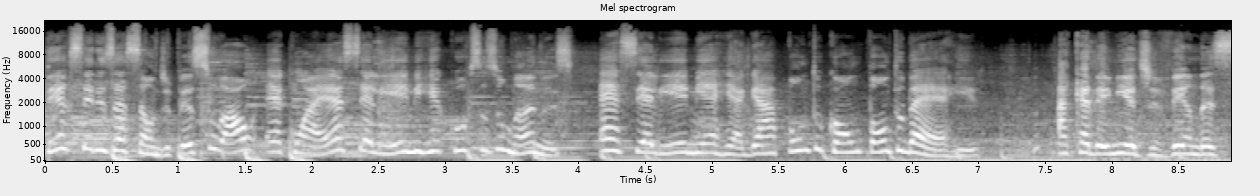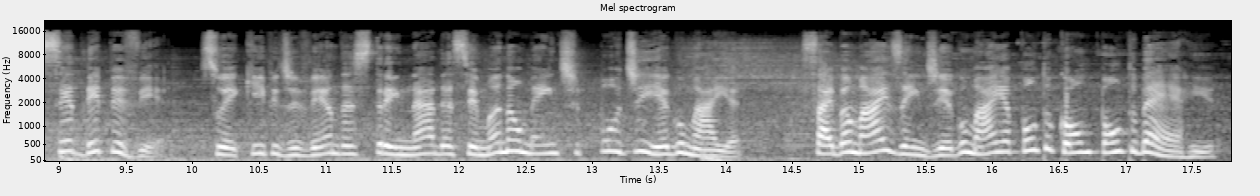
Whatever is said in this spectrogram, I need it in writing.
terceirização de pessoal é com a SLM Recursos Humanos. slmrh.com.br. Academia de Vendas CDPV. Sua equipe de vendas treinada semanalmente por Diego Maia. Saiba mais em diegomaia.com.br.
